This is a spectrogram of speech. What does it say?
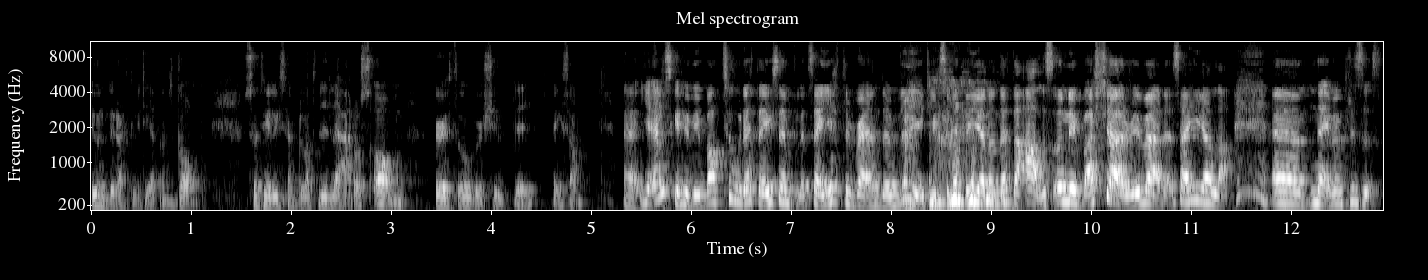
under aktivitetens gång. Så till exempel att vi lär oss om Earth Overshoot Day. Liksom. Eh, jag älskar hur vi bara tog detta exemplet såhär jätterandom, vi gick liksom inte igenom detta alls och nu bara kör vi med det så här hela. Uh, nej men precis.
